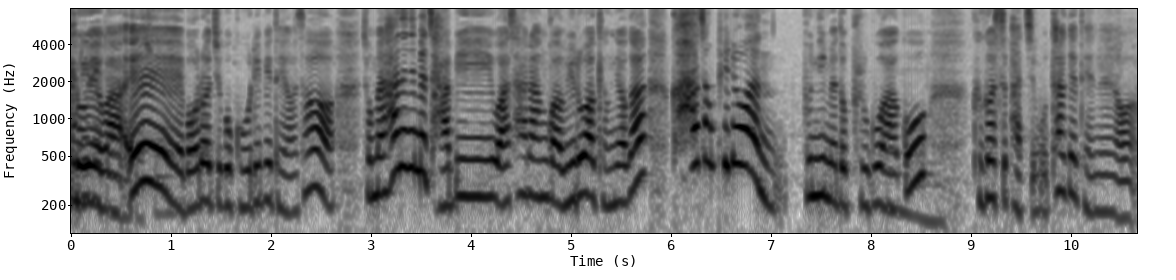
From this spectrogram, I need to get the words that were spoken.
교회와 예, 멀어지고 고립이 되어서 정말 하느님의 자비와 사랑과 위로와 격려가 가장 필요한 분임에도 불구하고 음. 그것을 받지 못하게 되는 어,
